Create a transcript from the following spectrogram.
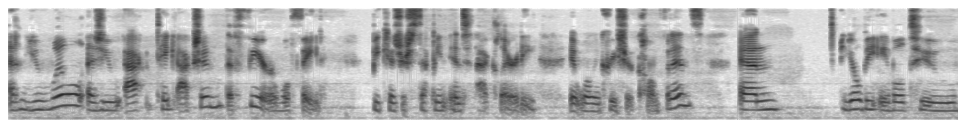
and you will as you act take action, the fear will fade because you're stepping into that clarity. It will increase your confidence and you'll be able to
